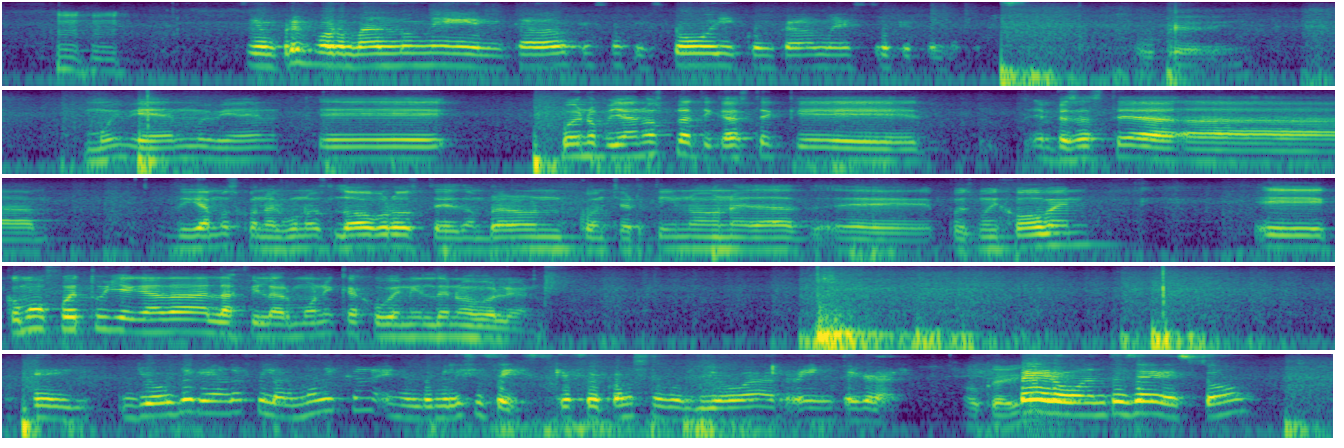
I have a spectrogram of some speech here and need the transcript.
Siempre formándome en cada orquesta que estoy y con cada maestro que tengo. Ok. Muy bien, muy bien. Eh, bueno, pues ya nos platicaste que empezaste a, digamos, con algunos logros, te nombraron concertino a una edad eh, pues muy joven. Eh, ¿Cómo fue tu llegada a la Filarmónica Juvenil de Nuevo León? Yo llegué a la Filarmónica en el 2016, que fue cuando se volvió a reintegrar. Pero antes de eso,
